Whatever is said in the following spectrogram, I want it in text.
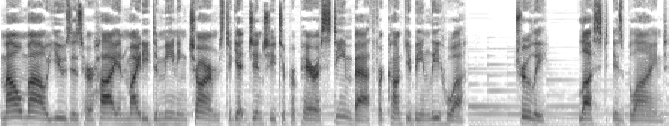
Mao Mao uses her high and mighty demeaning charms to get Jinshi to prepare a steam bath for concubine Li Hua. Truly, lust is blind.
